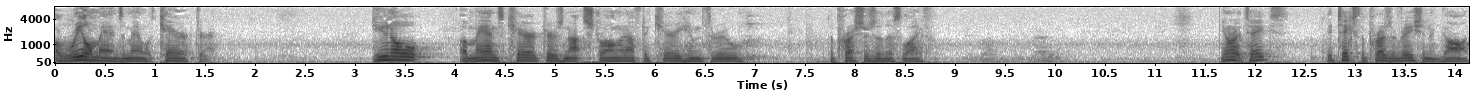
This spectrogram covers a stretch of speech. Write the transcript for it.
a real man's a man with character. Do you know a man's character is not strong enough to carry him through the pressures of this life? You know what it takes? It takes the preservation of God.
